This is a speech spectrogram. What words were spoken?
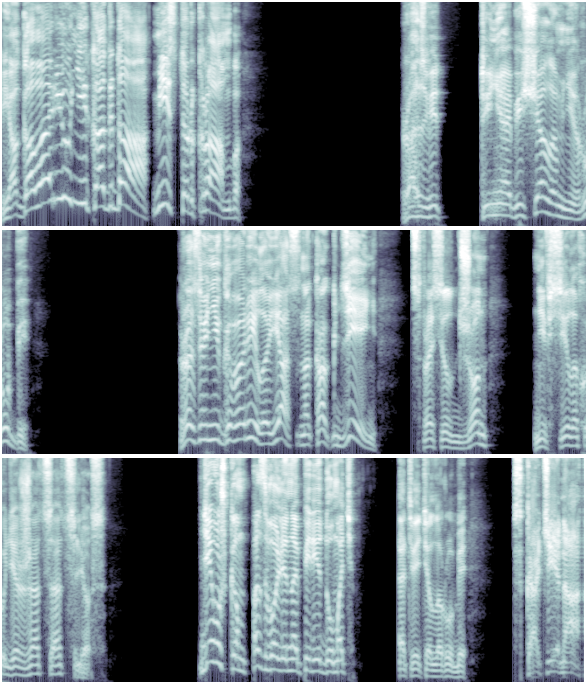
«Я говорю никогда, мистер Крамб!» «Разве ты не обещала мне, Руби?» «Разве не говорила ясно, как день?» — спросил Джон, не в силах удержаться от слез. «Девушкам позволено передумать», — ответила Руби. «Скотина!»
